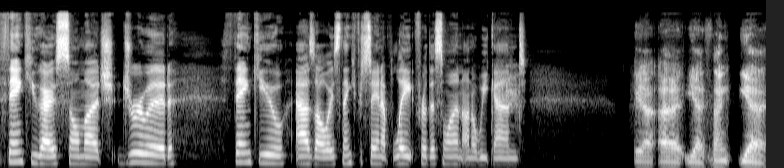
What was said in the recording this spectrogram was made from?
thank you guys so much. Druid, thank you as always. Thank you for staying up late for this one on a weekend. Yeah, uh, yeah. Thank, yeah,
